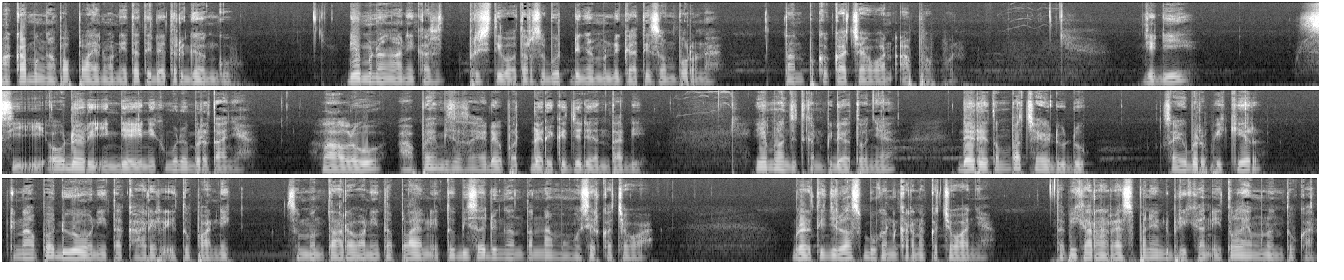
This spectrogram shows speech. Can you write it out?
maka mengapa pelayan wanita tidak terganggu? Dia menangani peristiwa tersebut dengan mendekati sempurna, tanpa kekacauan apa pun. Jadi, CEO dari India ini kemudian bertanya, Lalu, apa yang bisa saya dapat dari kejadian tadi? Ia melanjutkan pidatonya, dari tempat saya duduk, saya berpikir Kenapa dua wanita karir itu panik, sementara wanita pelayan itu bisa dengan tenang mengusir kecoa? Berarti jelas bukan karena kecoanya, tapi karena respon yang diberikan itulah yang menentukan.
